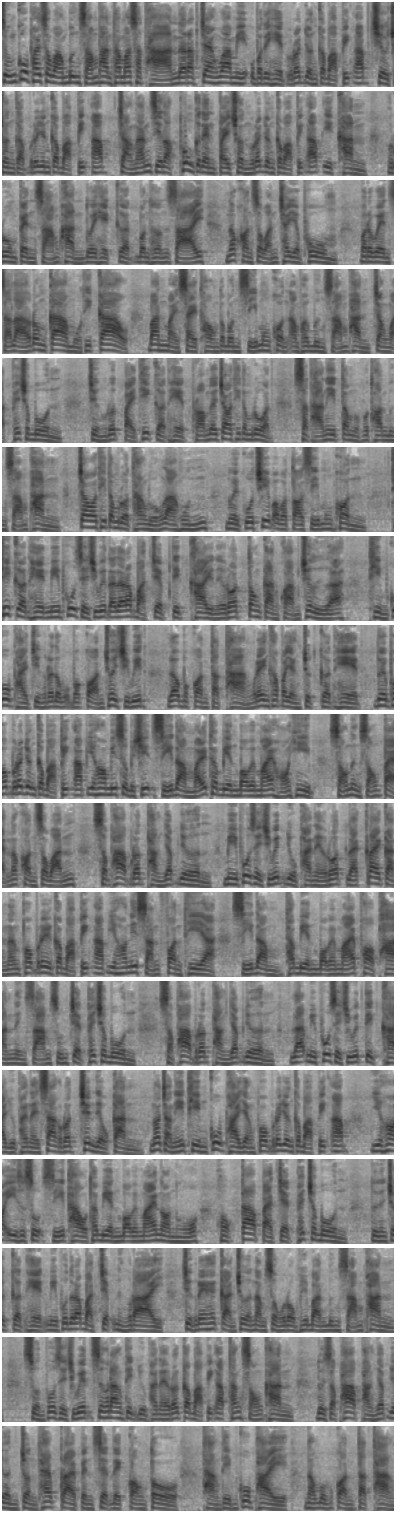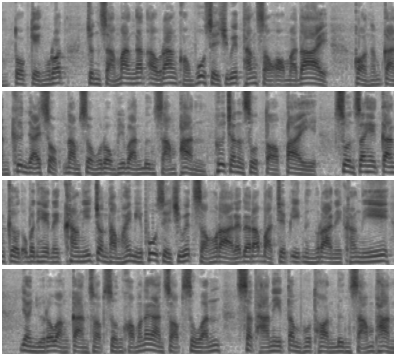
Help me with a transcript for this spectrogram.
ศูนย์กู้ภัยสว่างบึงสามพันธรรมสถาน ได้รับแจ้งว่ามีอุบัติเหตุรถยนต์กระบะปิกอัพเฉียวชนกับรถยนต์กระบะปิกอัพ จากนั้นเสียหลักพุ่งกระเด็นไปชนรถยนต์กระบะปิกอัพอีกคัน รวมเป็น 3 คัน โดยเหตุเกิดบนถนนสาย นครสวรรค์ชัยภูมิ บริเวณศาลาร่มเก้าหมู่ที่ 9 บ้านใหม่ไซทองตำบลศรีมงคลอำเภอบึงสามพันจังหวัดเพชรบูรณ์ จึงรุดไปที่เกิดเหตุพร้อมด้วยเจ้าที่ตำรวจ สถานีตำรวจภูธรบึงสามพันเจ้าที่ตำรวจทางหลวงลาหุนหน่วยกู้ชีพอบตศรีมงคล ที่เกิดเหตุมีผู้เสียชีวิตและได้รับบาดเจ็บติดคาอยู่ในรถต้องการความช่วยเหลือ ทีมกู้ภัยจึงระดมอุปกรณ์ช่วยชีวิต และอุปกรณ์ตัดทางเร่งเข้าไปยังจุดเกิดเหตุ โดยพบรถยนต์กระบะปิกอัพยี่ห้อมิตซูบิชิสีดำหมายเลขทะเบียนบอใบไม้หอหีบ 2128 นครสวรรค์ สภาพรถพังยับเยิน มีผู้เสียชีวิตอยู่ภายในรถ และใกล้กันนั้นพบรถยนต์กระบะปิกอัพยี่ห้อนิสสันฟอนเทีย สีดำทะเบียนบอใบไม้พอพาน 1307 เพชรบูรณ์ สภาพรถพังยับเยิน และมีผู้เสียชีวิตติดคาอยู่ภายในซากรถเช่นเดียวกัน นอกจากนี้ทีมกู้ภัยยังพบรถยนต์กระบะปิกอัพ ยี่ห้ออีซูซุสีเทาทะเบียนบอใบไม้นอนหนู 6987 เพชรบูรณ์โดยในจุดเกิดเหตุมีผู้ได้รับบาดเจ็บหนึ่งราย จึงเร่งให้การช่วยเหลือนำส่งโรงพยาบาลบึงสามพันส่วนผู้เสียชีวิตซึ่งร่างติดอยู่ภายในรถกระบะปิกอัพทั้งสองคัน โดยสภาพพังยับเยินจนแทบกลายเป็นเศษเหล็กกองโต ทางทีมกู้ภัยนำอุปกรณ์ตัดทางตัวเก่งรถ จนสามารถงัดเอาร่างของผู้เสียชีวิตทั้งสองออกมาได้ ก่อนทำการขึ้นย้ายศพนำส่งโรงพยาบาลบึงสามพันเพื่อชันสูตรต่อไป ส่วนสาเหตุการเกิดอุบัติเหตุในครั้งนี้จนทำให้มีผู้เสียชีวิต 2 ราย และได้รับบาดเจ็บอีกหนึ่งรายในครั้งนี้ ยังอยู่ระหว่างการสอบสวนของพนักงานสอบสวน สถานีตำรวจภูธรบึงสามพัน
